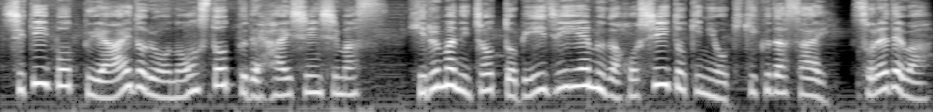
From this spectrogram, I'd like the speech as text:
シティポップやアイドルをノンストップで配信します。昼間にちょっと BGM が欲しい時にお聴きください。それでは、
